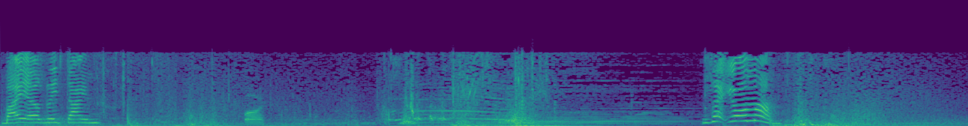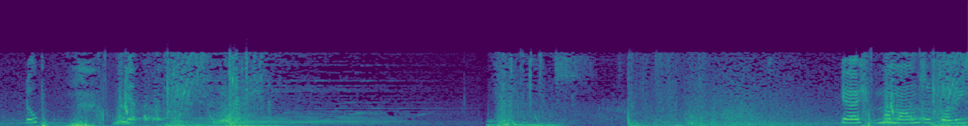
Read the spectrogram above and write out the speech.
Bye, ugly time. Bye. Is that your mum? Nope. Yep. Yeah, my mom's a bully.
